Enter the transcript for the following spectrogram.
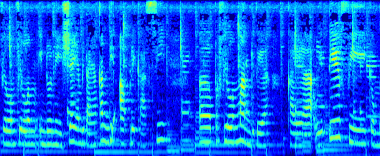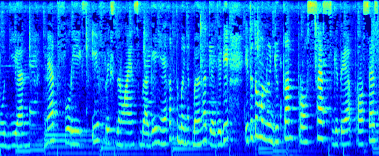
film-film Indonesia yang ditayangkan di aplikasi uh, perfilman gitu ya. Kayak WeTV, kemudian Netflix, Eflix dan lain sebagainya. Ya kan tuh banyak banget ya. Jadi itu tuh menunjukkan proses gitu ya, proses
